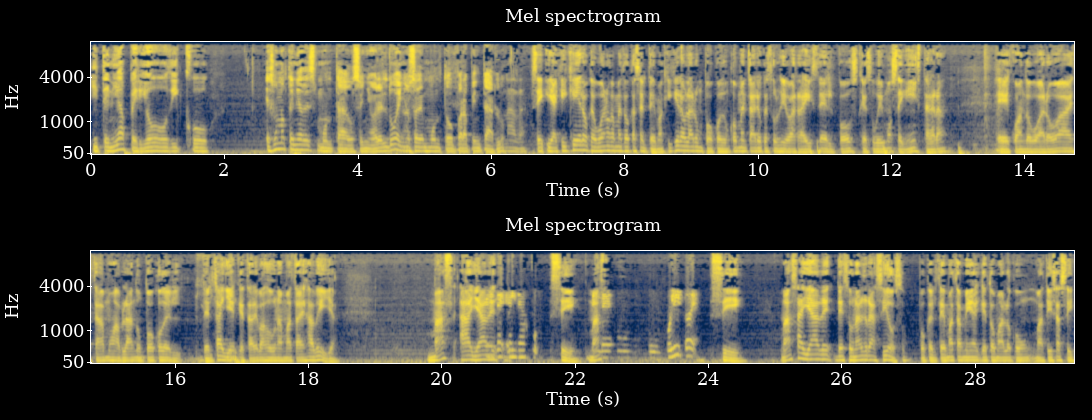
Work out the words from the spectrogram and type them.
Y tenía periódico. Eso no tenía desmontado, señor. El dueño se desmontó para pintarlo. Nada. Sí, y aquí quiero, qué bueno que me toca el tema. Aquí quiero hablar un poco de un comentario que surgió a raíz del post que subimos en Instagram. Eh, cuando Guaroa estábamos hablando un poco del, del taller que está debajo de una mata de Javilla. Más allá de, el sí, más de Julito, ¿eh? Sí, más allá de, de sonar gracioso, porque el tema también hay que tomarlo con un matiz así.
